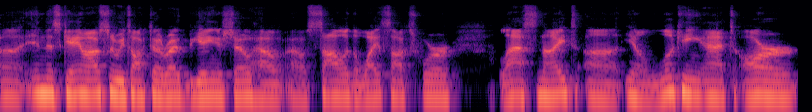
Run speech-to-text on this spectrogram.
uh, in this game, obviously we talked uh, right at the beginning of the show how how solid the White Sox were last night. Uh, you know, looking at our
